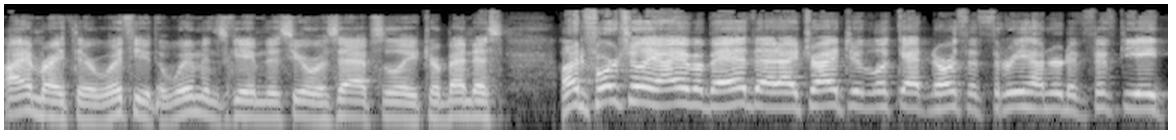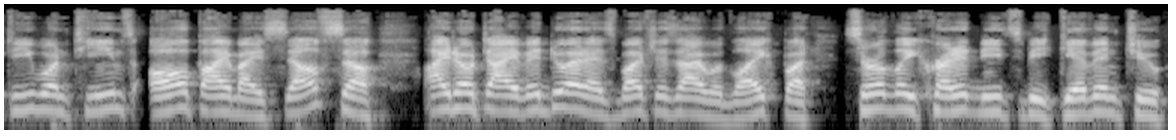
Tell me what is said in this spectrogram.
I am right there with you. The women's game this year was absolutely tremendous. Unfortunately, I am a man that I tried to look at north of 358 D1 teams all by myself, so I don't dive into it as much as I would like, but certainly credit needs to be given to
